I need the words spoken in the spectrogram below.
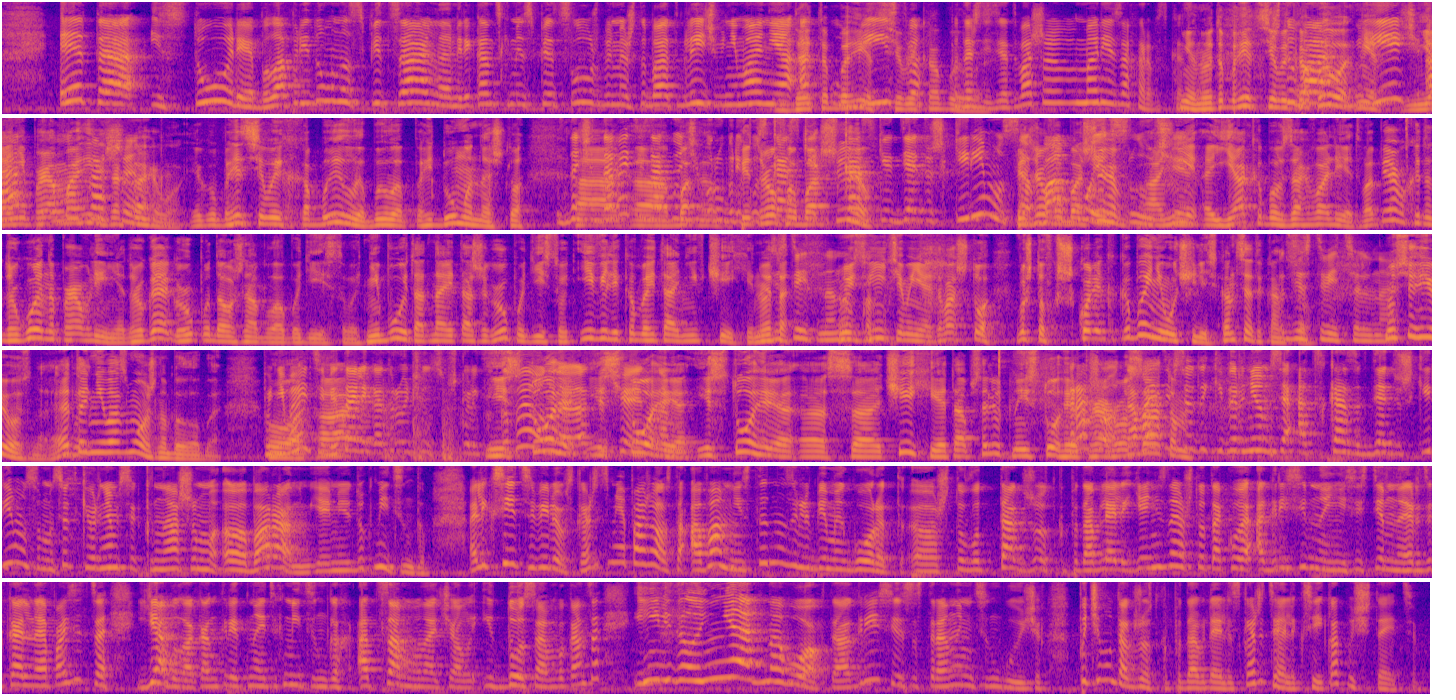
эта история была придумана специально американскими спецслужбами, чтобы отвлечь внимание Да от это бред убийства. кобылы. Подождите, это ваша Мария Захарова сказала. Не, ну это бред сивой Чтобы кобылы. Нет, я не про Марию Лукашенко. Захарову. Я говорю, бред сивой кобылы было придумано, что Значит, а, давайте а, закончим Ба- рубрику Петров и сказки, Баширов, сказки дядюшки Римуса Петров в и обоих Баширов, случаях. они якобы взорвали это. Во-первых, это другое направление, другая группа должна была бы действовать. Не будет одна и та же группа действовать и в Великобритании, и в Чехии. Но это, Действительно, ну ну-ка. извините меня, это вас что? Вы что, в школе КГБ не учились, в конце-то концов? Действительно. Ну серьезно, это невозможно было бы. Понимаете, Вот. А Виталий, который учился в школе КГБ, он История, отвечает история, нам. история э, с Чехией это абсолютно история про Хорошо, давайте Росатом. все-таки вернемся от сказок дядюшки Римуса, мы все-таки вернемся к нашим э, баранам, я имею в виду к митингам. Алексей Цивилев, скажите мне, пожалуйста, а вам не стыдно за любимый город, э, что вот так жестко подавляли? Я не знаю, что такое агрессивная, несистемная, радикальная оппозиция. Я была конкретно на этих митингах от самого начала и до самого конца, и не видела ни одного акта агрессии со стороны митингующих. Почему так жестко подавляли? Скажите, Алексей, как вы считаете?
